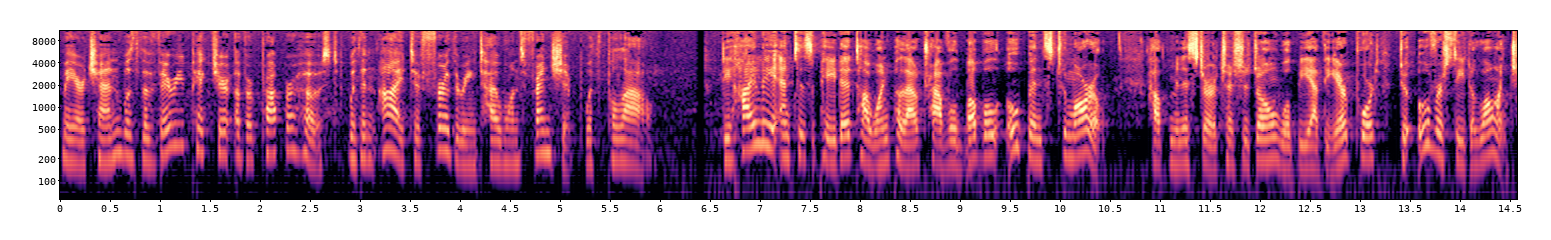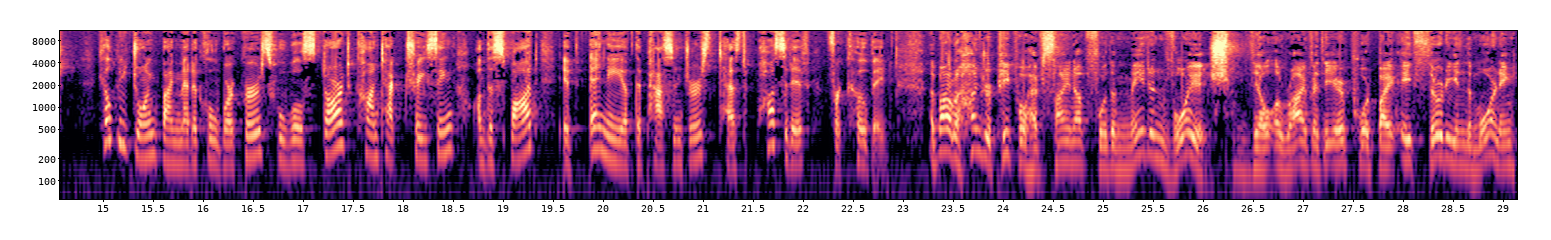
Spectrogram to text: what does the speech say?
Mayor Chen was the very picture of a proper host, with an eye to furthering Taiwan's friendship with Palau. The highly anticipated Taiwan Palau travel bubble opens tomorrow. Health Minister Chen Shizhong will be at the airport to oversee the launch. He'll be joined by medical workers who will start contact tracing on the spot if any of the passengers test positive for COVID. About 100 people have signed up for the maiden voyage. They'll arrive at the airport by 8:30 in the morning,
